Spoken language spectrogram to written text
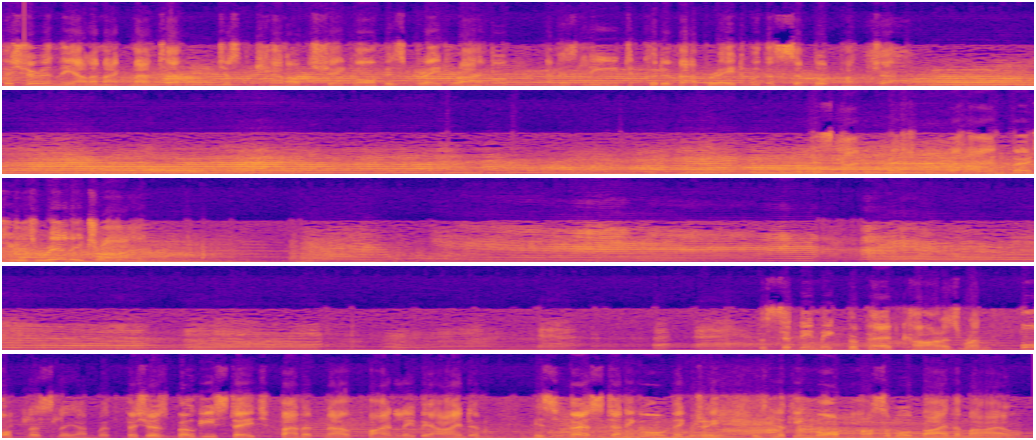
Fisher in the Alimak Manta just cannot shake off his great rival, and his lead could evaporate with a simple puncture. With this kind of pressure from behind, Bertie is really trying. The Sydney Meek prepared car has run faultlessly, and with Fisher's bogey stage Fanad now finally behind him, his first Donegal victory is looking more possible by the mile.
